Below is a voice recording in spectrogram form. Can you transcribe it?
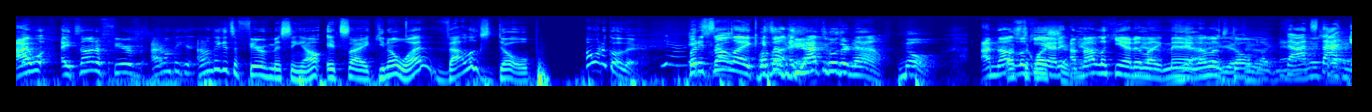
I w- it's not a fear of. I don't think. It, I don't think it's a fear of missing out. It's like you know what? That looks dope. I want to go there. Yeah. But it's, It's not not- like But it's look, not. you have to go there now. no. I'm not That's looking at it. I'm not looking at it Yeah. like, man, Yeah, that looks dope. to- Like, man, That's this that is dope.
